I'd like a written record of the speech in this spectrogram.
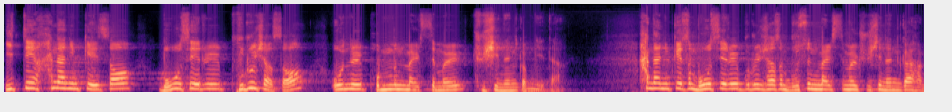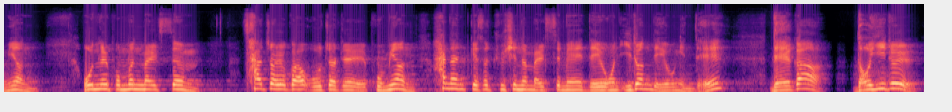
이때 하나님께서 모세를 부르셔서 오늘 본문 말씀을 주시는 겁니다. 하나님께서 모세를 부르셔서 무슨 말씀을 주시는가 하면 오늘 본문 말씀 4절과 5절을 보면 하나님께서 주시는 말씀의 내용은 이런 내용인데 내가 너희를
